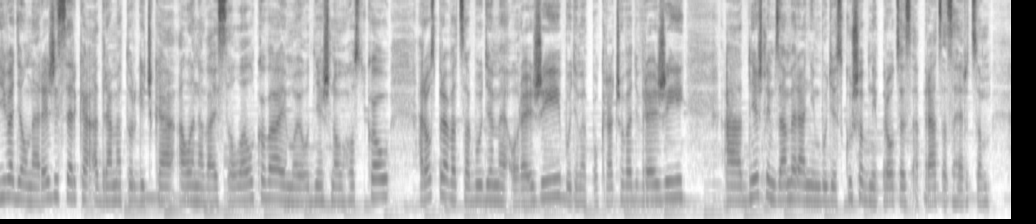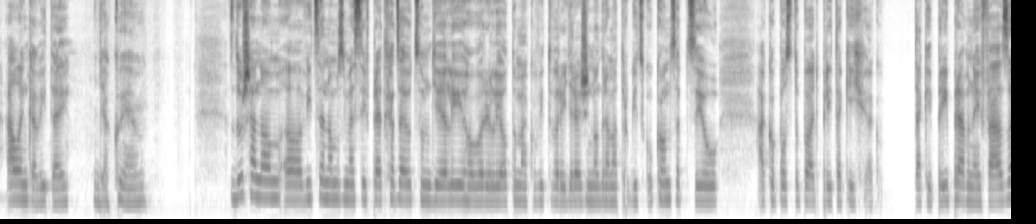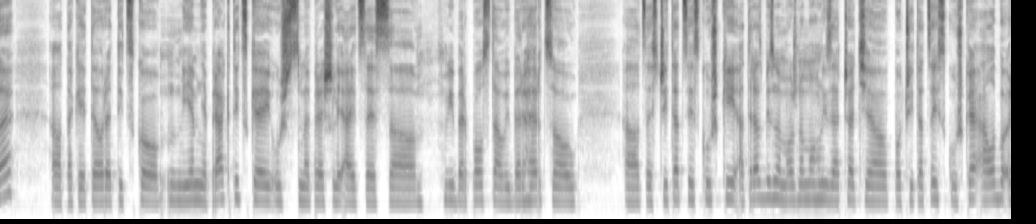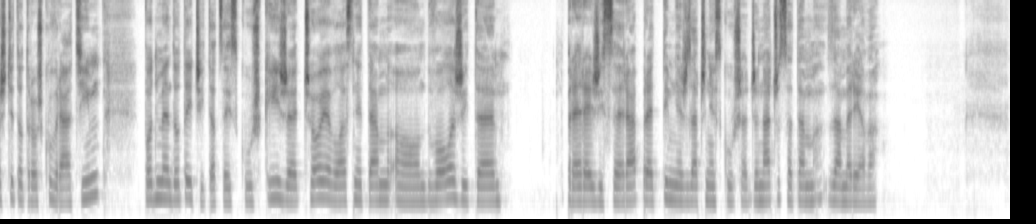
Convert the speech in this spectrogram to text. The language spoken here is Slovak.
Divadelná režisérka a dramaturgička Alena Vajsel-Lelková je mojou dnešnou hostkou a rozprávať sa budeme o režii, budeme pokračovať v režii a dnešným zameraním bude skúšobný proces a práca s hercom. Alenka, vítaj. Ďakujem. S Dušanom e, Vicenom sme si v predchádzajúcom dieli hovorili o tom, ako vytvoriť režino-dramaturgickú koncepciu, ako postupovať pri takých, ako, takej prípravnej fáze takej teoreticko jemne praktickej. Už sme prešli aj cez výber postav, výber hercov, cez čítacie skúšky a teraz by sme možno mohli začať po čítacej skúške, alebo ešte to trošku vrátim. Poďme do tej čítacej skúšky, že čo je vlastne tam dôležité pre režiséra predtým, než začne skúšať, že na čo sa tam zameriava?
